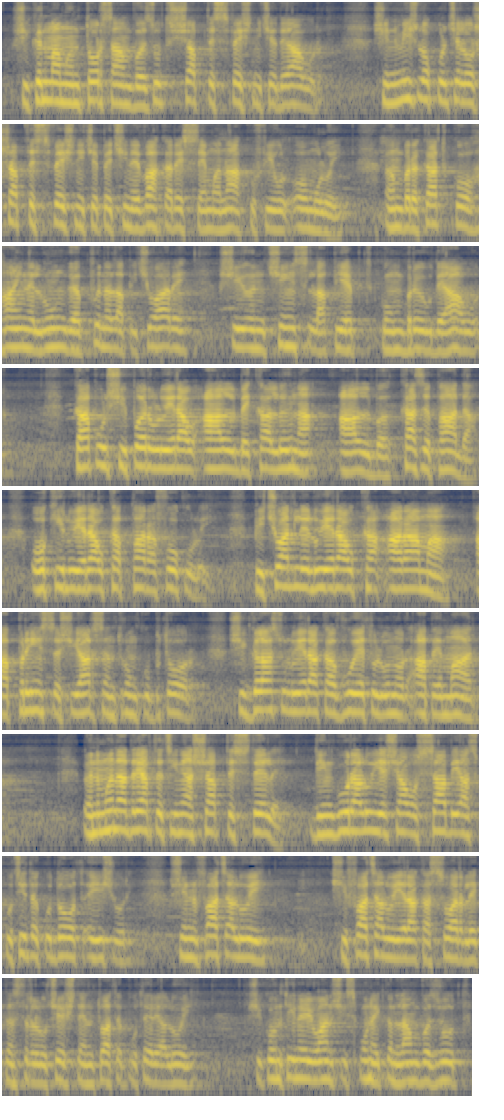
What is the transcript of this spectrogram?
și când m-am întors am văzut șapte sfeșnice de aur și în mijlocul celor șapte sfeșnice pe cineva care semăna cu fiul omului, îmbrăcat cu o haină lungă până la picioare și încins la piept cu un brâu de aur. Capul și părul lui erau albe ca lâna albă, ca zăpada, ochii lui erau ca para focului, picioarele lui erau ca arama aprinsă și arsă într-un cuptor și glasul lui era ca vuietul unor ape mari. În mâna dreaptă ținea șapte stele, din gura lui ieșea o sabie ascuțită cu două tăișuri și în fața lui și fața lui era ca soarele când strălucește în toată puterea lui. Și continuă Ioan și spune, când l-am văzut,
